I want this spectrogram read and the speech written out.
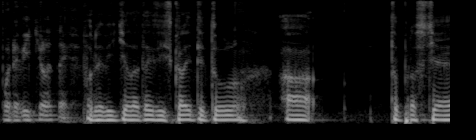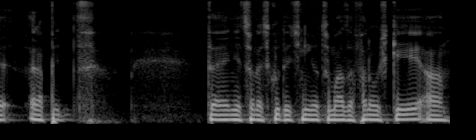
po devíti letech. Po devíti letech získali titul a to prostě Rapid, to je něco neskutečného, co má za fanoušky a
